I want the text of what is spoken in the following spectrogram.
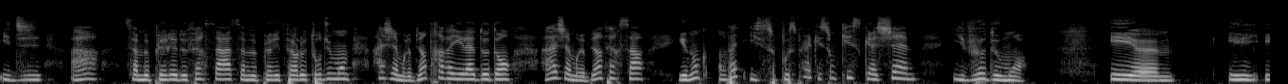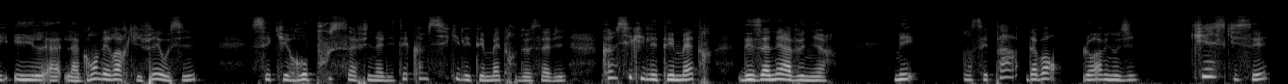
il dit Ah, ça me plairait de faire ça, ça me plairait de faire le tour du monde. Ah, j'aimerais bien travailler là-dedans. Ah, j'aimerais bien faire ça. Et donc, en fait, il se pose pas la question qu'est-ce qu'Hachem il veut de moi? Et, euh, et, et, la, grande erreur qu'il fait aussi, c'est qu'il repousse sa finalité comme si qu'il était maître de sa vie, comme si qu'il était maître des années à venir. Mais on ne sait pas. D'abord, Rav nous dit qui est-ce qui sait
